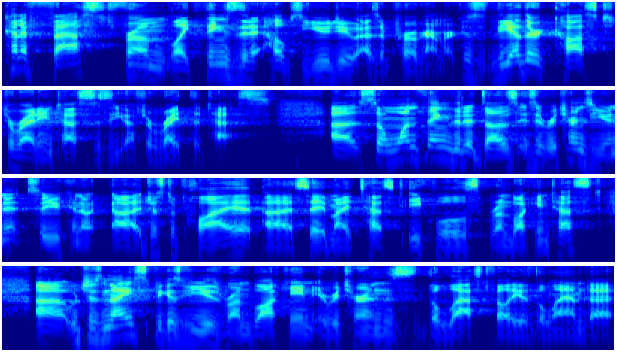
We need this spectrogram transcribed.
kind of fast from like things that it helps you do as a programmer, because the other cost to writing tests is that you have to write the tests. Uh, so one thing that it does is it returns unit, so you can uh, just apply it, uh, say my test equals run blocking test, uh, which is nice because if you use run blocking, it returns the last value of the lambda,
